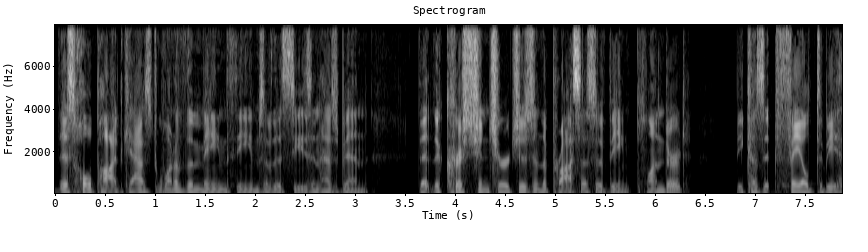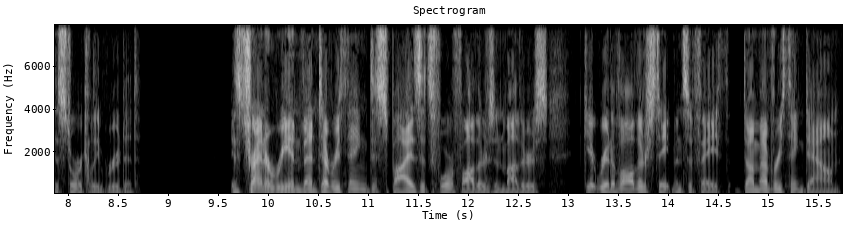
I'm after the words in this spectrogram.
this whole podcast, one of the main themes of this season has been that the Christian church is in the process of being plundered because it failed to be historically rooted. It's trying to reinvent everything, despise its forefathers and mothers, get rid of all their statements of faith, dumb everything down,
